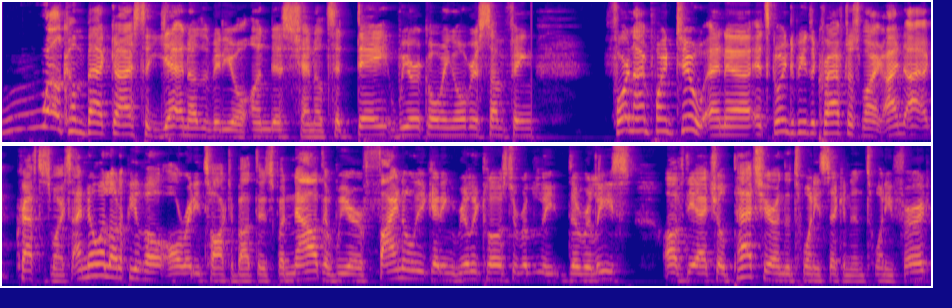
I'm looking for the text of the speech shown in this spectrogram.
Welcome back guys to yet another video on this channel. Today we are going over something for 9.2 and uh, it's going to be the Crafter's Mark. I, I, Crafter's Marks. I know a lot of people have already talked about this, but now that we are finally getting really close to the release of the actual patch here on the 22nd and 23rd,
